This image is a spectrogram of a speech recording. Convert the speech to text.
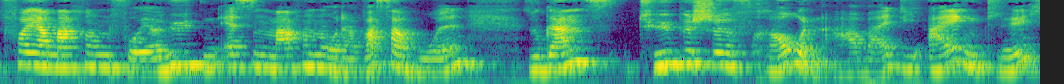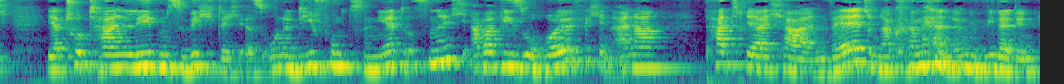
Feuer machen, Feuer hüten, Essen machen oder Wasser holen. So ganz typische Frauenarbeit, die eigentlich ja total lebenswichtig ist. Ohne die funktioniert es nicht, aber wie so häufig in einer patriarchalen Welt, und da können wir dann irgendwie wieder den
